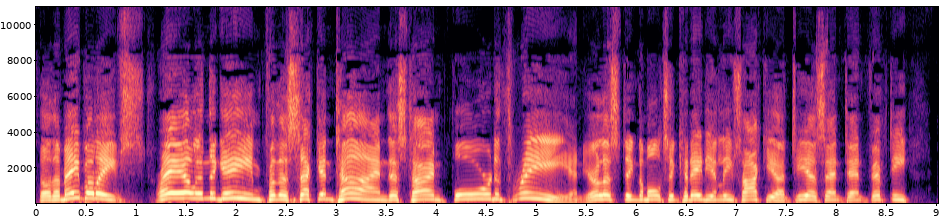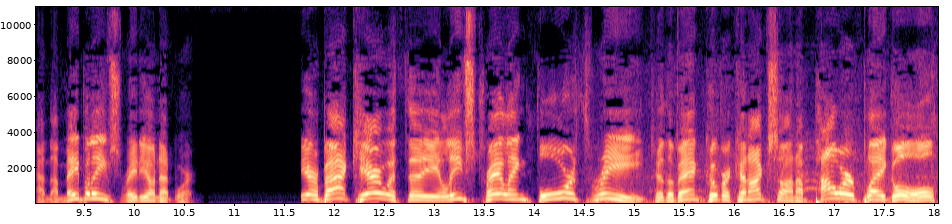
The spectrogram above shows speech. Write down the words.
So the Maple Leafs trail in the game for the second time, this time 4 to 3. And you're listening to Molson Canadian Leafs hockey on TSN 1050 and the Maple Leafs Radio Network. We are back here with the Leafs trailing 4 3 to the Vancouver Canucks on a power play goal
